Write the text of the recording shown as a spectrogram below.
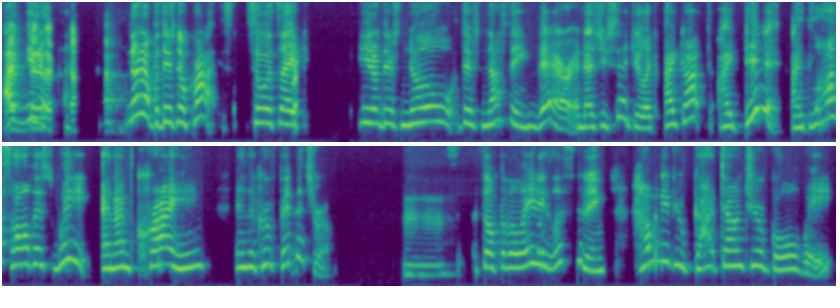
I've, I've been know, there. No, no, but there's no prize. So it's like, right. you know, there's no, there's nothing there. And as you said, you're like, I got, I did it. I lost all this weight and I'm crying in the group fitness room. Mm-hmm. So for the ladies listening, how many of you got down to your goal weight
